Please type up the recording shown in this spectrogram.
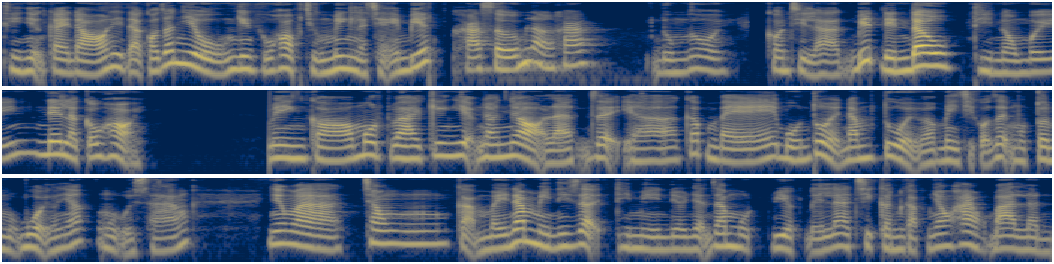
thì những cái đó thì đã có rất nhiều nghiên cứu học chứng minh là trẻ em biết. Khá sớm là khác. Đúng rồi. Còn chỉ là biết đến đâu thì nó mới nên là câu hỏi mình có một vài kinh nghiệm nho nhỏ là dạy uh, các bé 4 tuổi, 5 tuổi và mình chỉ có dạy một tuần một buổi thôi nhá, một buổi sáng. Nhưng mà trong cả mấy năm mình đi dạy thì mình đều nhận ra một việc đấy là chỉ cần gặp nhau hai hoặc ba lần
